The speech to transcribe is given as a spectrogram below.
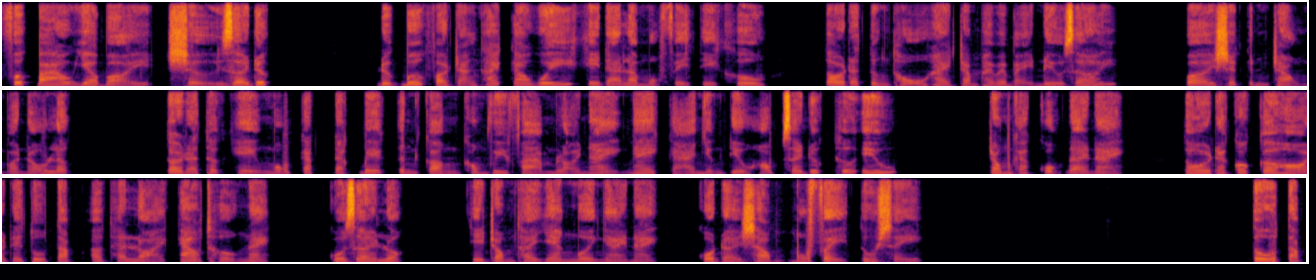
phước báo do bởi sự giới đức. Được bước vào trạng thái cao quý khi đã là một vị tỳ khưu, tôi đã tuân thủ 227 điều giới với sự kính trọng và nỗ lực. Tôi đã thực hiện một cách đặc biệt tinh cần không vi phạm lỗi này ngay cả những điều học giới đức thứ yếu. Trong cả cuộc đời này, tôi đã có cơ hội để tu tập ở thể loại cao thượng này của giới luật chỉ trong thời gian 10 ngày này của đời sống một vị tu sĩ. Tu tập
